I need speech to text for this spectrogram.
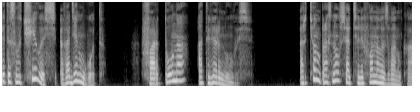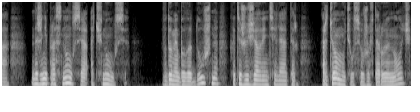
Это случилось в один год. Фортуна отвернулась. Артём проснулся от телефонного звонка. Даже не проснулся, а очнулся. В доме было душно, хоть и жужжал вентилятор. Артём мучился уже вторую ночь,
